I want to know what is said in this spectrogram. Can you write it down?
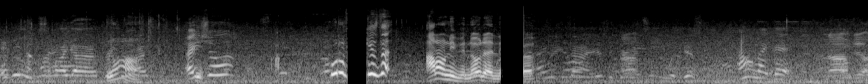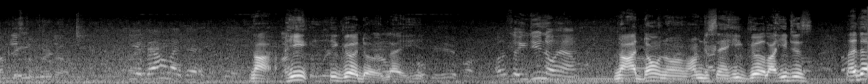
Nah. Are you sure? Who the f- is that? I don't even know that nigga. bro. I don't like that. No, I'm just, I'm just a weirdo. Yeah, but I don't like that. Nah, he he good though. Like he, Oh, so you do know him? No, I don't know him. I'm just saying he good. Like he just like that,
